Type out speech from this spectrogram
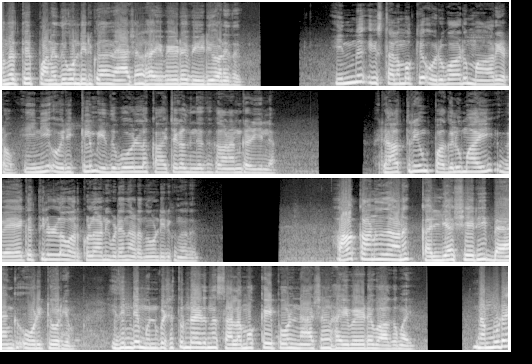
അന്നത്തെ പണിതുകൊണ്ടിരിക്കുന്ന നാഷണൽ ഹൈവേയുടെ വീഡിയോ ആണിത്. ഇന്ന് ഈ സ്ഥലമൊക്കെ ഒരുപാട് മാറി കേട്ടോ ഇനി ഒരിക്കലും ഇതുപോലുള്ള കാഴ്ചകൾ നിങ്ങൾക്ക് കാണാൻ കഴിയില്ല. രാത്രിയും പകലുമായി വേഗത്തിലുള്ള വർക്കുകളാണ് ഇവിടെ നടന്നുകൊണ്ടിരിക്കുന്നത്. ആ കാണുന്നതാണ് കല്യാശ്ശേരി ബാങ്ക് ഓഡിറ്റോറിയം. ഇതിന്റെ മുൻവശത്തുണ്ടായിരുന്ന സ്ഥലമൊക്കെ ഇപ്പോൾ നാഷണൽ ഹൈവേയുടെ ഭാഗമായി. നമ്മുടെ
